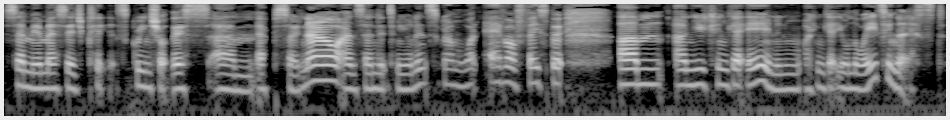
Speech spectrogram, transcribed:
Send me a message, click, screenshot this um, episode now and send it to me on Instagram or whatever, Facebook. Um, and you can get in and I can get you on the waiting list.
